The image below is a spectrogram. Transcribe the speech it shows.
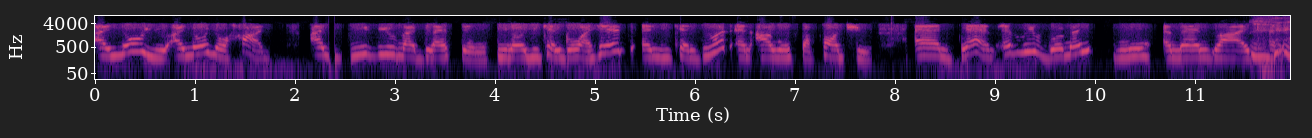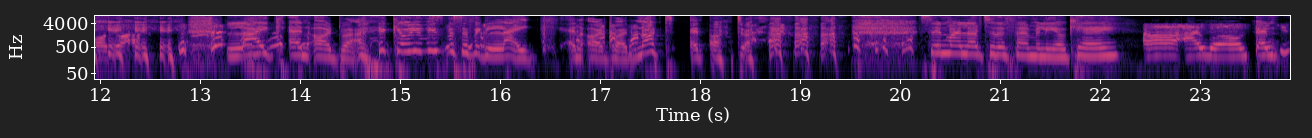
i know you i know your heart I give you my blessings. You know, you can go ahead and you can do it, and I will support you. And damn, every woman needs a man like an Odwa. like an Odwa. Can we be specific? Like an Odwa, not an Odwa. Send my love to the family, okay? Uh, I will. Thank And- you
